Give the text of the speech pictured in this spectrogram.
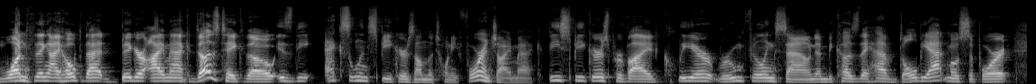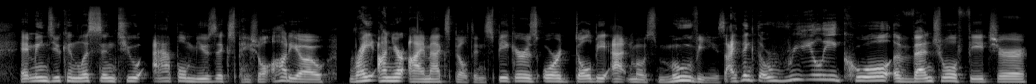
One thing I hope that bigger iMac does take though is the excellent speakers on the 24-inch iMac. These speakers provide clear, room-filling sound and because they have Dolby Atmos support, it means you can listen to Apple Music spatial audio right on your iMac's built-in speakers or Dolby Atmos movies. I think the really cool eventual feature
